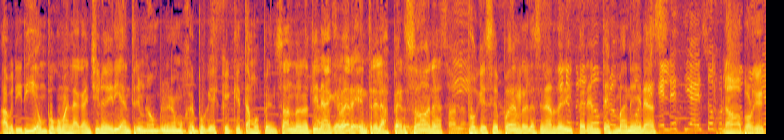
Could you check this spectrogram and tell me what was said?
abriría un poco más la cancha y no diría entre un hombre y una mujer, porque es que, ¿qué estamos pensando? No tiene nada que ver entre las personas, porque se pueden relacionar de diferentes maneras. Él decía eso porque No, no, porque-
